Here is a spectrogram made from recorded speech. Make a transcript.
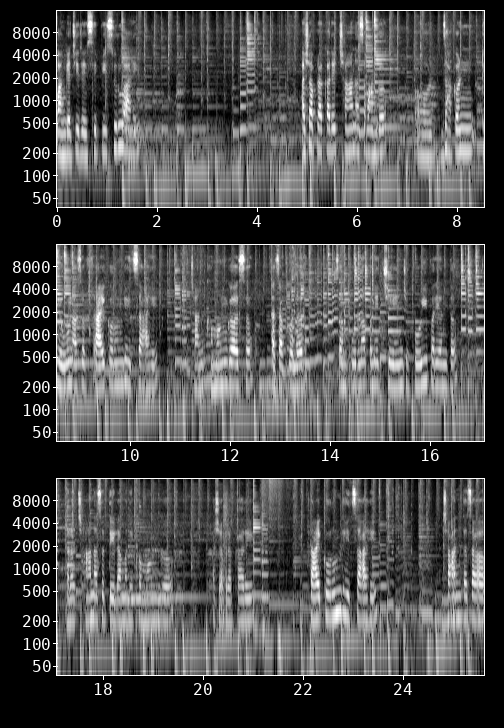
वांग्याची रेसिपी सुरू आहे. अशा प्रकारे छान असं वांग झाकण ठेवून असं फ्राय करून घ्यायचं आहे. छान खमंग असं त्याचा कलर संपूर्णपणे चेंज होईपर्यंत त्याला छान असं तेलामध्ये खमंग अशा प्रकारे फ्राय करून घ्यायचं आहे. छान त्याचा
